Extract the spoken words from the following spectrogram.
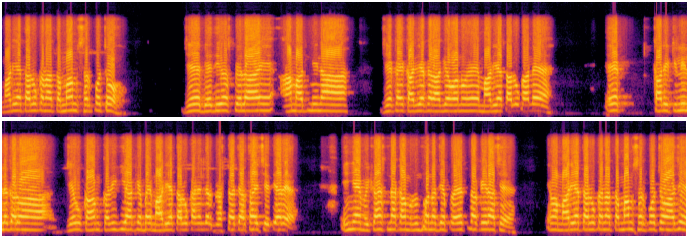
માળિયા તાલુકાના તમામ સરપંચો જે બે દિવસ પહેલા આમ આદમીના જે કઈ કાર્યકર આગેવાનો એ માળિયા તાલુકાને એક કાળી ટીલી લગાડવા જેવું કામ કરી ગયા કે ભાઈ માળિયા તાલુકાની અંદર ભ્રષ્ટાચાર થાય છે ત્યારે અહીંયા વિકાસના કામ રૂંધવાના જે પ્રયત્ન કર્યા છે, એમાં માળિયા તાલુકાના તમામ સરપંચો આજે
